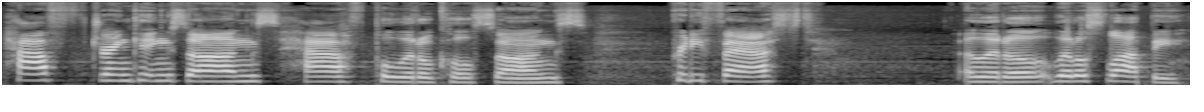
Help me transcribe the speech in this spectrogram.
half drinking songs, half political songs. Pretty fast, a little little sloppy.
